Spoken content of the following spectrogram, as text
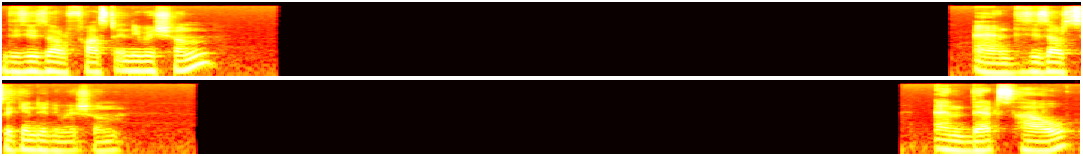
This is our first animation. And this is our second animation. And that's how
